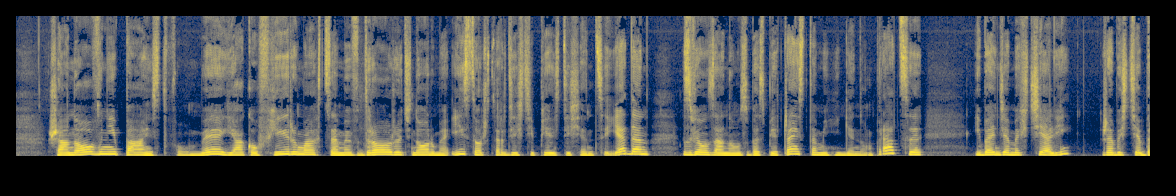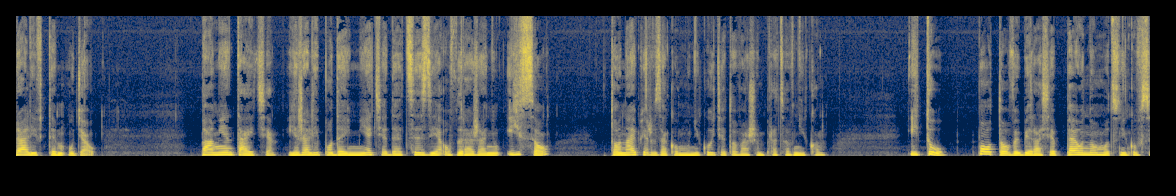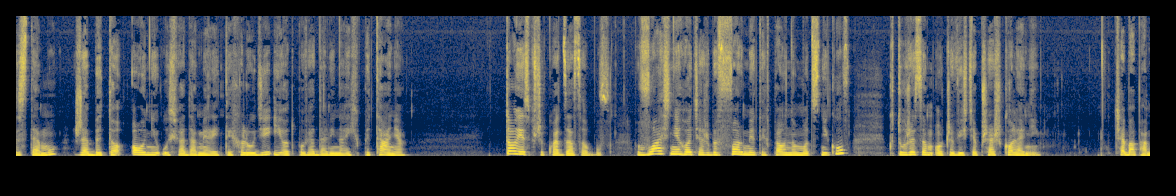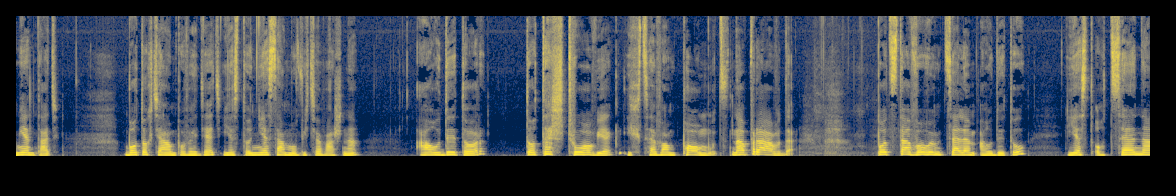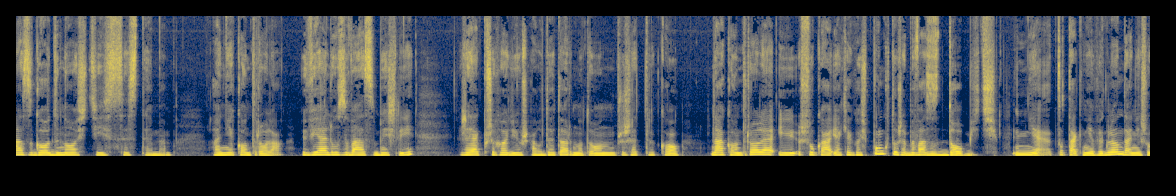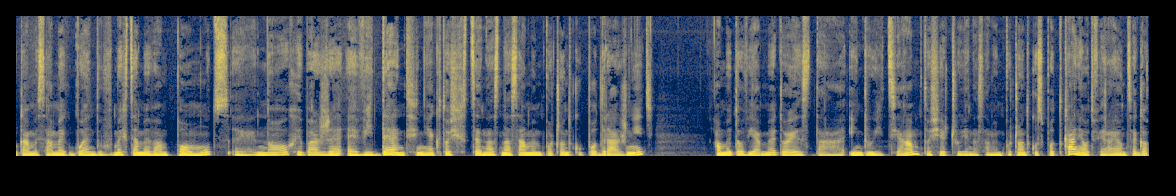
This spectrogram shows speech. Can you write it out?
Szanowni Państwo, my jako firma chcemy wdrożyć normę ISO 45001 związaną z bezpieczeństwem i higieną pracy i będziemy chcieli, żebyście brali w tym udział. Pamiętajcie, jeżeli podejmiecie decyzję o wdrażaniu ISO, to najpierw zakomunikujcie to Waszym pracownikom. I tu po to wybiera się pełnomocników systemu, żeby to oni uświadamiali tych ludzi i odpowiadali na ich pytania. To jest przykład zasobów, właśnie chociażby w formie tych pełnomocników, którzy są oczywiście przeszkoleni. Trzeba pamiętać, bo to chciałam powiedzieć, jest to niesamowicie ważne. Audytor to też człowiek i chce Wam pomóc, naprawdę. Podstawowym celem audytu jest ocena zgodności z systemem, a nie kontrola. Wielu z Was myśli, że jak przychodzi już audytor, no to on przyszedł tylko na kontrolę i szuka jakiegoś punktu, żeby was zdobić. Nie, to tak nie wygląda, nie szukamy samych błędów. My chcemy wam pomóc, y, no chyba, że ewidentnie ktoś chce nas na samym początku podrażnić, a my to wiemy, to jest ta intuicja, to się czuje na samym początku spotkania otwierającego.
